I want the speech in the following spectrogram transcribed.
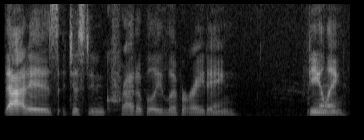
that is just incredibly liberating feeling.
